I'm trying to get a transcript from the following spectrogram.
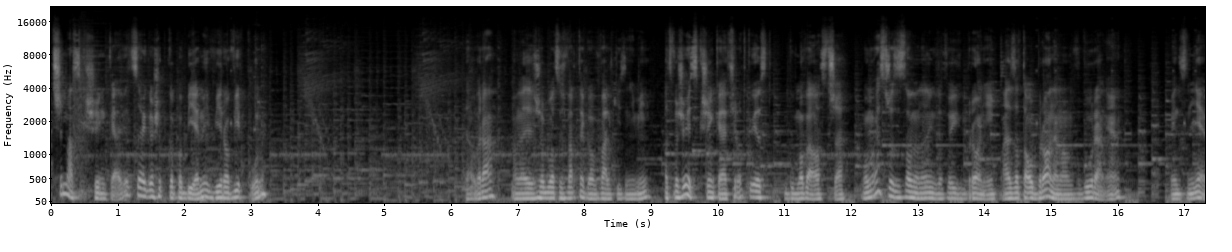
trzyma skrzynkę, więc sobie go szybko pobijemy. Wirowirkun. Dobra, mam nadzieję, że było coś wartego walki z nimi. Otworzyłeś skrzynkę, w środku jest gumowe ostrze. Gumowe ostrze zostało dodane do twoich broni, ale za to obronę mam w górę, nie? Więc nie,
